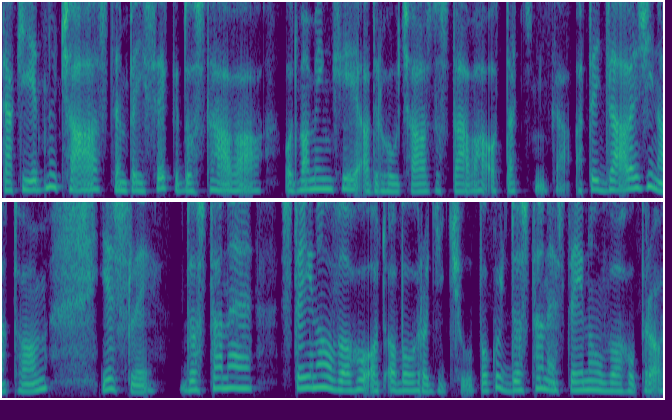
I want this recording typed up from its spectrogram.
tak jednu část ten pejsek dostává od maminky a druhou část dostává od tatínka. A teď záleží na tom, jestli dostane stejnou vlohu od obou rodičů. Pokud dostane stejnou vlohu pro,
